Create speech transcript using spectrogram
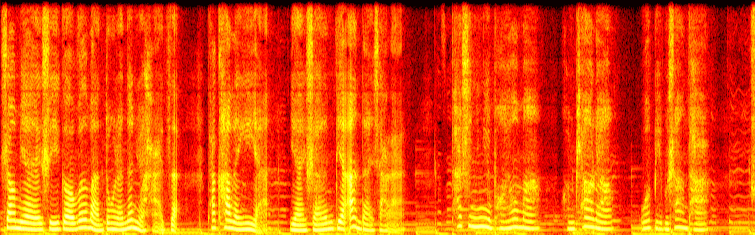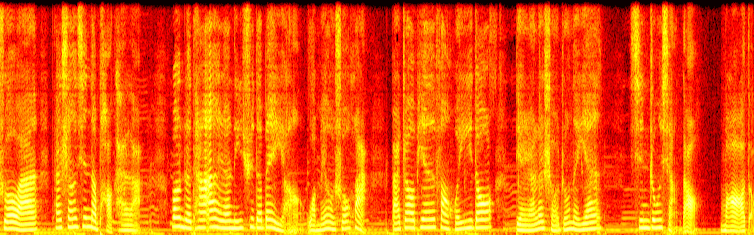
上面是一个温婉动人的女孩子。她看了一眼，眼神便黯淡下来。她是你女朋友吗？很漂亮，我比不上她。说完，她伤心地跑开了。望着他黯然离去的背影，我没有说话，把照片放回衣兜。点燃了手中的烟，心中想到：“妈的，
